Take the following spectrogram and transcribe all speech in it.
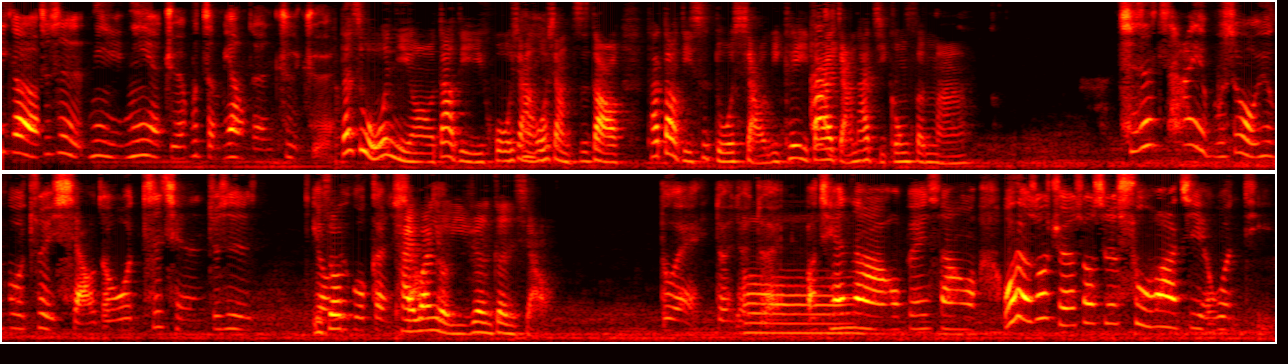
一个就是你你也觉得不怎么样的人拒绝。但是我问你哦，到底我想、嗯、我想知道他到底是多小？你可以大概讲他几公分吗？其实他也不是我遇过最小的，我之前就是有遇过更小。台湾有一任更小。对对对对，哦，哦天哪，好悲伤哦！我有时候觉得说是塑化剂的问题，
